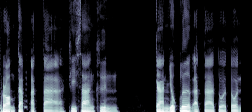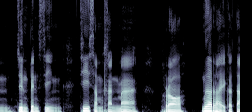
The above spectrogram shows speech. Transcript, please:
พร้อมกับอัตตาที่สร้างขึ้น การยกเลิกอัตราตัวตนจึงเป็นสิ่งที่สำคัญมาก เพราะเมื่อไหร่ก็ต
